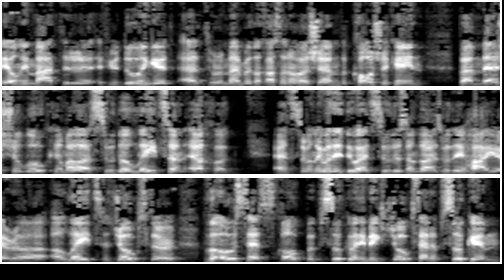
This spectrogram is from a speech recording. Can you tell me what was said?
They only matter if you're doing it uh, to remember the Chassan of Hashem. The Kol Shekain, Bamesh Elokim Suda Leitzan Echad. And certainly what they do at Suda sometimes where they hire a, a late, a jokester, the V'oses Chok B'Psukim, and he makes jokes out of Psukim,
